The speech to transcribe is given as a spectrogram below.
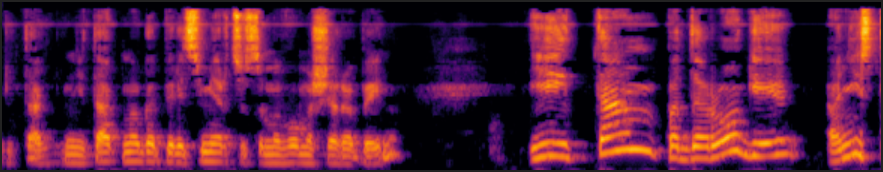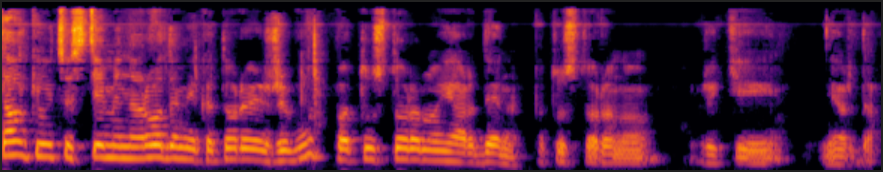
не, так, не так много перед смертью самого Машера Бейну. И там по дороге они сталкиваются с теми народами, которые живут по ту сторону Иордена, по ту сторону реки Иордан.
